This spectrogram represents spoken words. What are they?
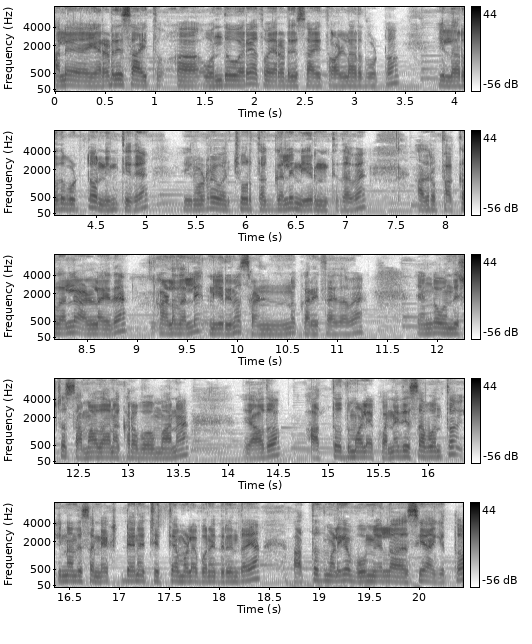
ಅಲ್ಲೇ ಎರಡು ದಿವಸ ಆಯಿತು ಒಂದೂವರೆ ಅಥವಾ ಎರಡು ದಿವಸ ಆಯಿತು ಹಳ್ಳ ಹರಿದ್ಬಿಟ್ಟು. ಇಲ್ಲಿ ಹರಿದ್ಬಿಟ್ಟು ನಿಂತಿದೆ. ಈಗ ನೋಡ್ರಿ ಒಂಚೂರು ತಗ್ಗಲ್ಲಿ ನೀರು ನಿಂತಿದ್ದಾವೆ ಅದ್ರ ಪಕ್ಕದಲ್ಲೇ ಹಳ್ಳ ಇದೆ. ಹಳ್ಳದಲ್ಲಿ ನೀರಿನ ಸಣ್ಣ ಕರಿತಾ ಇದ್ದಾವೆ ಹೆಂಗ ಒಂದಿಷ್ಟು ಸಮಾಧಾನಕರ ಬಹುಮಾನ. ಯಾವುದೋ ಹತ್ತದ ಮಳೆ ಕೊನೆ ದಿವಸ ಬಂತು, ಇನ್ನೊಂದು ದಿವಸ ನೆಕ್ಸ್ಟ್ ಡೇನೇ ಚಿತ್ತೆ ಮಳೆ ಬಂದಿದ್ದರಿಂದ ಹತ್ತದ ಮಳೆಗೆ ಹಸಿ ಆಗಿತ್ತು.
